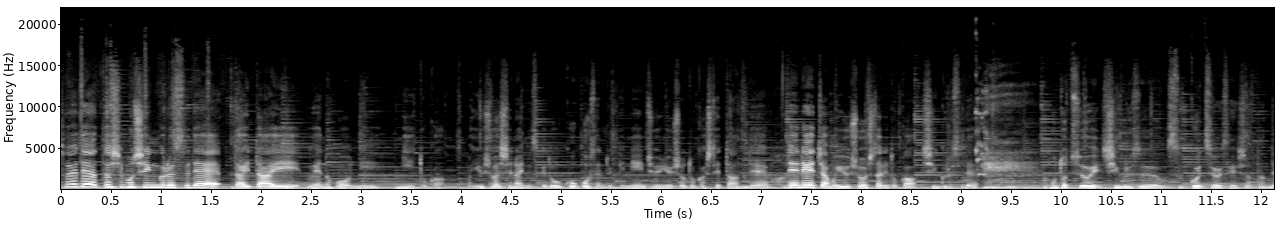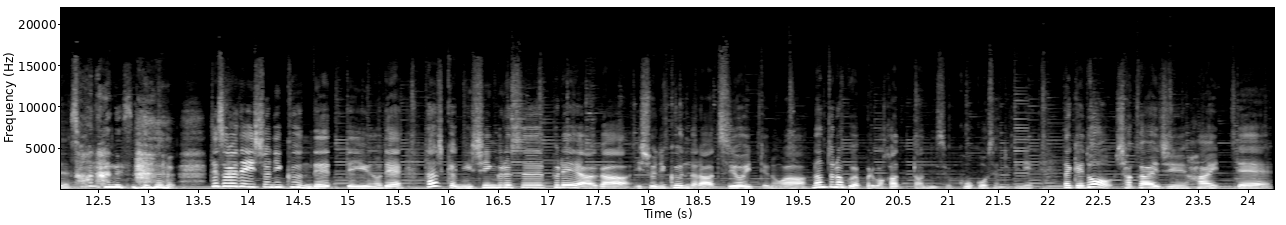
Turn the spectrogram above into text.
それで私もシングルスで大体上の方に2位とか、まあ、優勝はしてないんですけど高校生の時に準優勝とかしてたんででレイちゃんも優勝したりとかシングルスで。本当強いシングルスすっごい強い選手だったんで。そうなんですね。でそれで一緒に組んでっていうので確かにシングルスプレーヤーが一緒に組んだら強いっていうのはなんとなくやっぱり分かったんですよ高校生の時に。だけど社会人入って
